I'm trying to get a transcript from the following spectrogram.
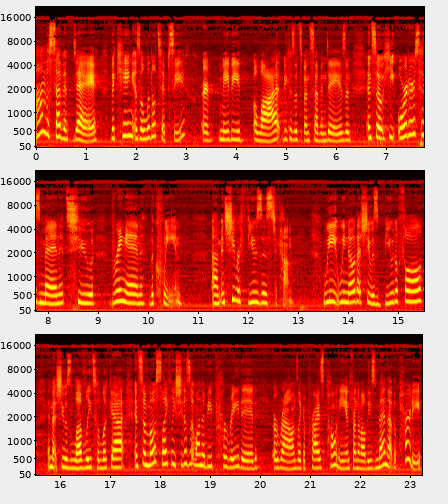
on the seventh day, the king is a little tipsy, or maybe a lot because it's been seven days. And, and so he orders his men to bring in the queen, um, and she refuses to come. We, we know that she was beautiful and that she was lovely to look at. And so, most likely, she doesn't want to be paraded around like a prize pony in front of all these men at the party.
